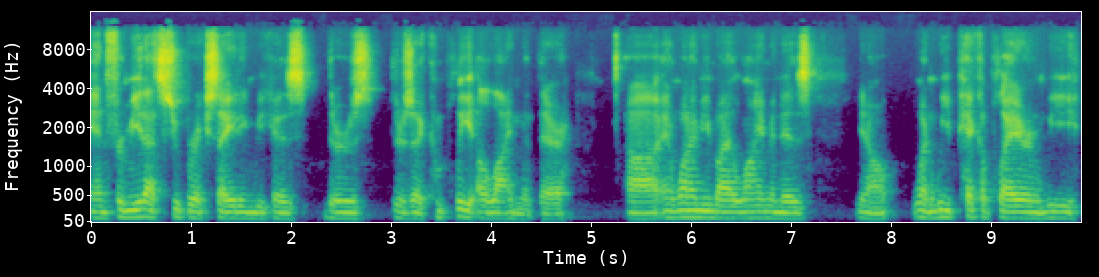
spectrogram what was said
And for me that's super exciting because there's there's a complete alignment there. Uh, and what i mean by alignment is you know when we pick a player and we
